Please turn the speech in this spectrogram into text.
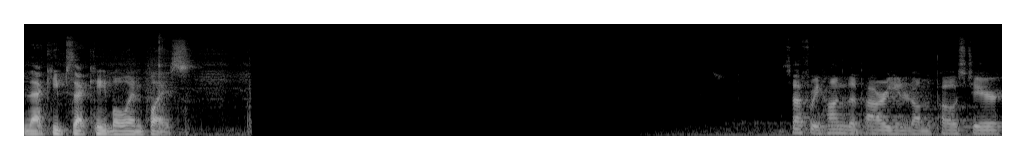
And that keeps that cable in place. So after we hung the power unit on the post here,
